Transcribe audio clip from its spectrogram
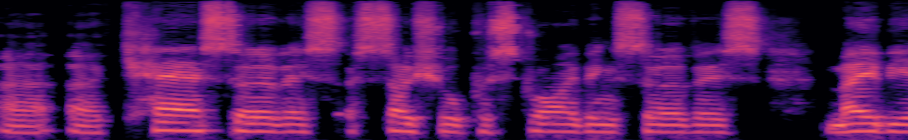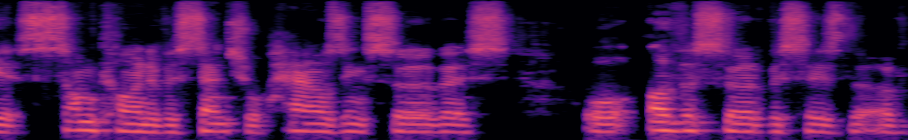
a, care service, a social prescribing service. Maybe it's some kind of essential housing service or other services that have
